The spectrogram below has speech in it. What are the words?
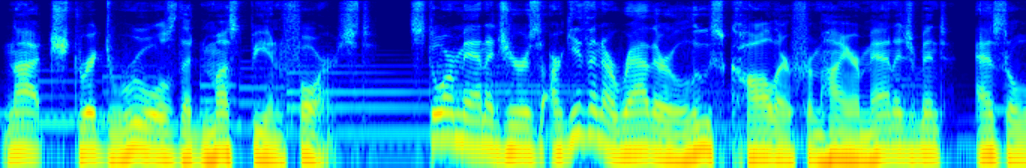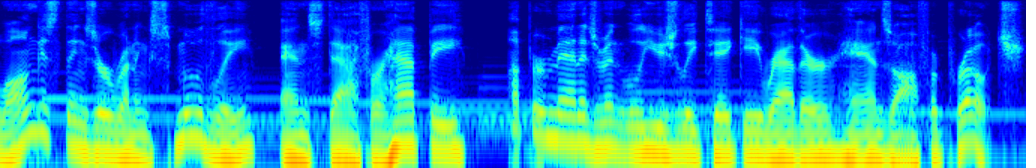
not strict rules that must be enforced. Store managers are given a rather loose collar from higher management as long as things are running smoothly and staff are happy. Upper management will usually take a rather hands off approach.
